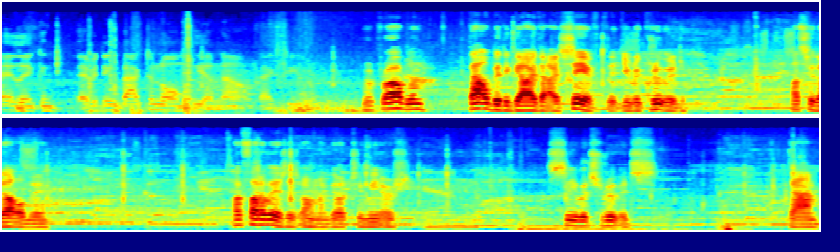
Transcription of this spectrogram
Hey, Lincoln. Everything back to normal here now. Thanks to you. No problem. That'll be the guy that I saved, that you recruited. That's who that'll be. How far away is this? Oh my god, two meters. see which route it's... Damn.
